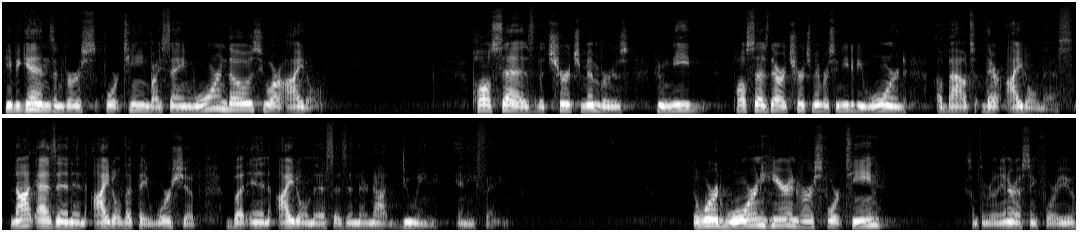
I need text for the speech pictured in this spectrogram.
He begins in verse 14 by saying, Warn those who are idle. Paul says the church members who need, Paul says there are church members who need to be warned about their idleness, not as in an idol that they worship, but in idleness as in they're not doing anything. The word warn here in verse 14, something really interesting for you,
